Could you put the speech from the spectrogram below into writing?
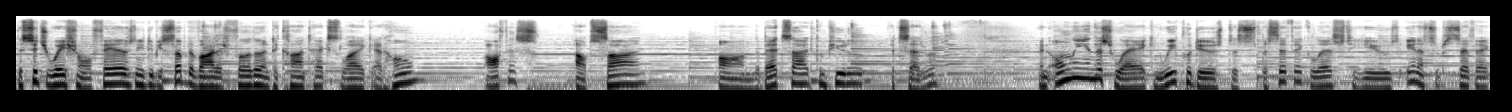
The situational affairs need to be subdivided further into contexts like at home, office, outside, on the bedside computer, etc. And only in this way can we produce the specific list to use in a specific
